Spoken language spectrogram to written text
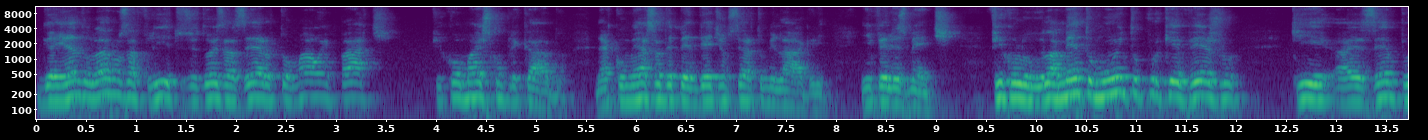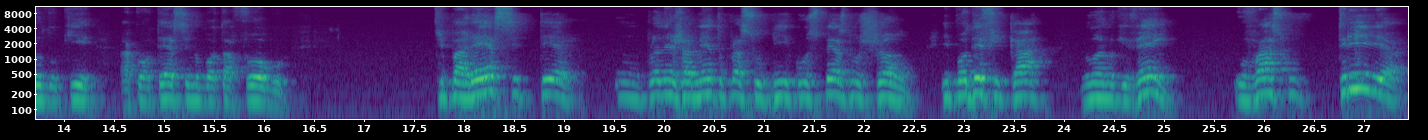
Ganhando lá nos aflitos de 2 a 0 tomar o um empate ficou mais complicado. Né? Começa a depender de um certo milagre, infelizmente. Fico, lamento muito porque vejo que, a exemplo do que acontece no Botafogo, que parece ter um planejamento para subir com os pés no chão e poder ficar no ano que vem, o Vasco trilha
